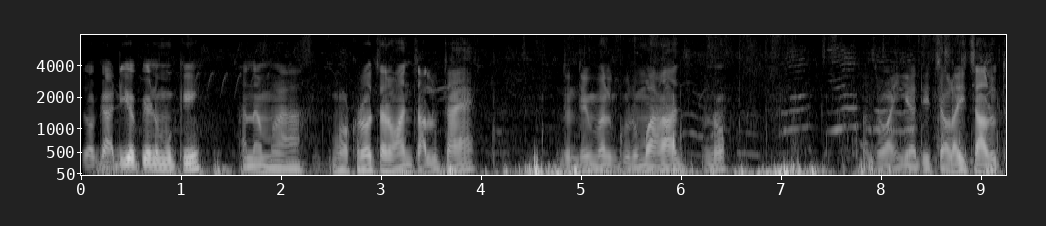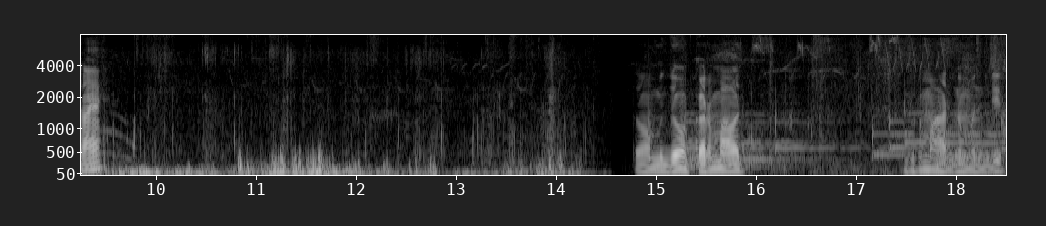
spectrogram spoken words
તો ગાડીઓ પેણ મૂકી અને હમણાં વખરો ચરવાનું ચાલુ થાય. ધુંધીમલ ગુરુ મહારાજનો. જો અહીંયાથી ચઢાઈ ચાલુ થાય. તો અમે જો કર્માવત ગુરુ મહારાજનું મંદિર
